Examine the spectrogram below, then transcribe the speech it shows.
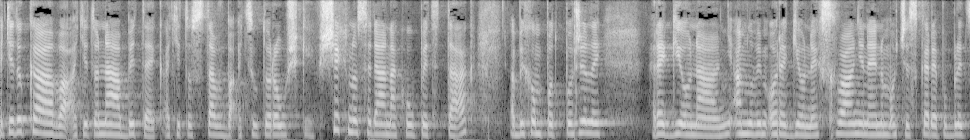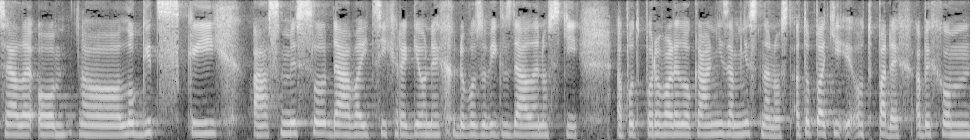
ať je to káva, ať je to nábytek, ať je to stavba, ať jsou to roušky. Všechno se dá nakoupit tak, abychom podpořili regionální, a mluvím o regionech, schválně nejenom o České republice, ale o, logických a smysl dávajících regionech dovozových vzdáleností a podporovali lokální zaměstnanost. A to platí i o odpadech, abychom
